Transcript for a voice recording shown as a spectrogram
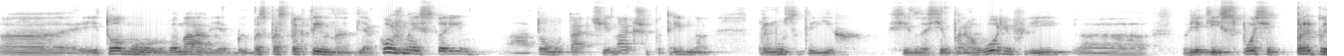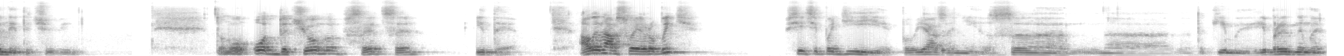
Е, І тому вона якби безперспективна для кожної з сторін, а тому так чи інакше потрібно примусити їх сісти за стіл переговорів і е, в якийсь спосіб припинити цю війну. Тому от до чого все це іде. Але нам своє робить. Всі ці події пов'язані з е, такими гібридними е,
